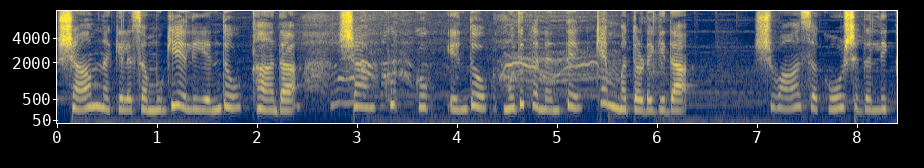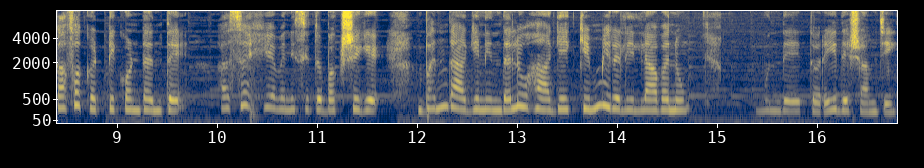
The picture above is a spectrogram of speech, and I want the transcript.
ಶ್ಯಾಮ್ನ ಕೆಲಸ ಮುಗಿಯಲಿ ಎಂದು ಕಾದ. ಶ್ಯಾಮ್ ಕುಕ್ ಕುಕ್ ಎಂದು ಮುದುಕನಂತೆ ಕೆಮ್ಮತೊಡಗಿದ. ಶ್ವಾಸಕೋಶದಲ್ಲಿ ಕಫ ಕಟ್ಟಿಕೊಂಡಂತೆ ಅಸಹ್ಯವೆನಿಸಿತು ಬಕ್ಷಿಗೆ ಬಂದಾಗಿನಿಂದಲೂ ಹಾಗೆ ಕೆಮ್ಮಿರಲಿಲ್ಲ ಅವನು. ಮುಂದೆ ತೊರೆಯಿದೆ ಶ್ಯಾಮ್ಜಿ,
